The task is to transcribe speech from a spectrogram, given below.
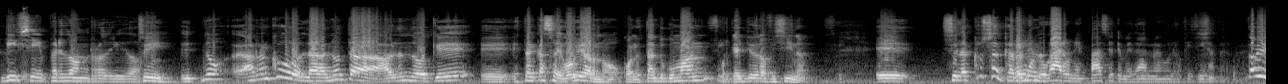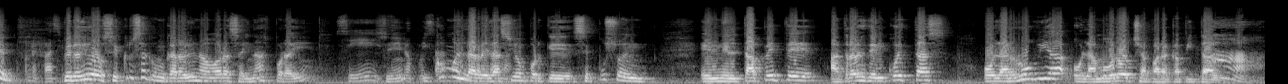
Dice, perdón, Rodrigo. Sí, eh, no, arrancó la nota hablando que eh, está en casa de gobierno cuando está en Tucumán, porque ahí tiene la oficina. Eh, se la cruza Carolina. Es un lugar, un espacio que me da, no es una oficina. pero está bien. Pero digo, ¿se cruza con Carolina Bora Sainás por ahí? Sí, sí. ¿Y cómo es la relación? Porque se puso en, en el tapete a través de encuestas o la rubia o la morocha para Capital. Ah.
